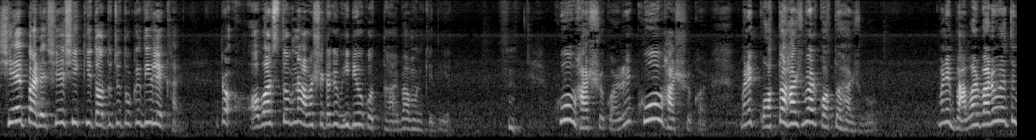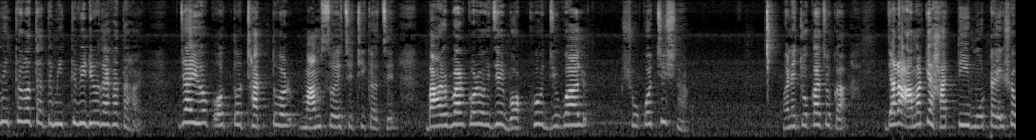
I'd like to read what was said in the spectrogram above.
সে পারে, সে শিক্ষিত, অথচ তোকে দিয়ে লেখায়। এটা অবাস্তব না? আবার সেটাকে ভিডিও করতে হয় বামনকে দিয়ে। খুব হাস্যকর রে, খুব হাস্যকর। মানে কত হাসবো আর কত হাসবো। মানে বাবার বারেও এত মিথ্যে কথা, এত মিথ্যে ভিডিও দেখাতে হয়। যাই হোক, ওর তো ছাত্তর মাংস হয়েছে, ঠিক আছে। বারবার করে ওই যে বক্ষ, যুগল শো করছিস না? মানে চোকা চোকা। যারা আমাকে হাতি, মোটা এইসব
